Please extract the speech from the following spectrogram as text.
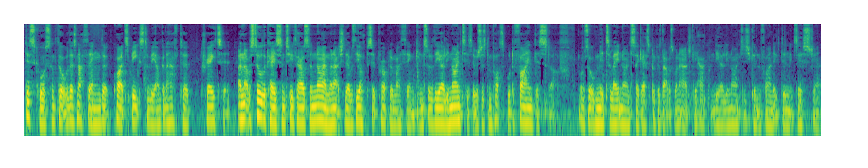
discourse and thought, well, there's nothing that quite speaks to me. I'm going to have to create it. And that was still the case in 2009 when actually there was the opposite problem, I think. In sort of the early 90s, it was just impossible to find this stuff. Or sort of mid to late 90s, I guess, because that was when it actually happened. The early 90s, you couldn't find it, it didn't exist yet.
